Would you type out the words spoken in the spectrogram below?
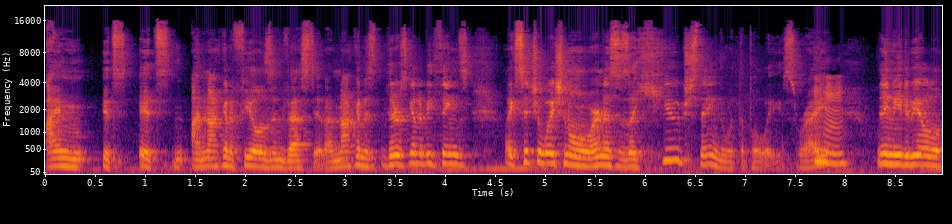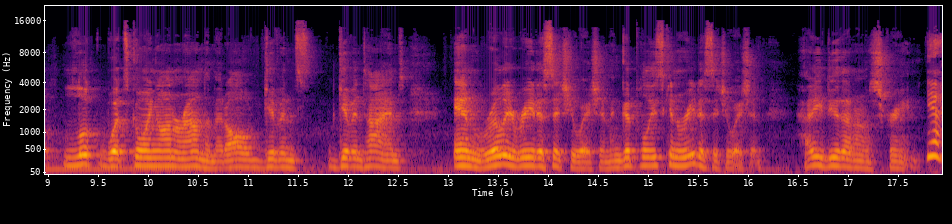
I'm it's it's I'm not going to feel as invested. I'm not going to there's going to be things like situational awareness is a huge thing with the police, right? Mm-hmm. They need to be able to look what's going on around them at all given given times and really read a situation. And good police can read a situation. How do you do that on a screen? yeah,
